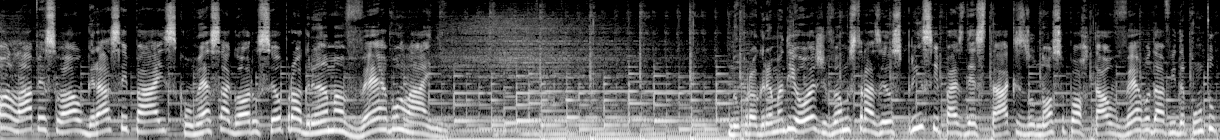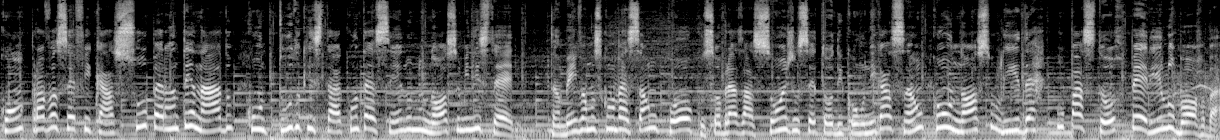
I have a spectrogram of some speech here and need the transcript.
Olá, pessoal, graça e paz. Começa agora o seu programa Verbo Online. No programa de hoje, vamos trazer os principais destaques do nosso portal verbodavida.com para você ficar super antenado com tudo que está acontecendo no nosso ministério. Também vamos conversar um pouco sobre as ações do setor de comunicação com o nosso líder, o pastor Perilo Borba.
